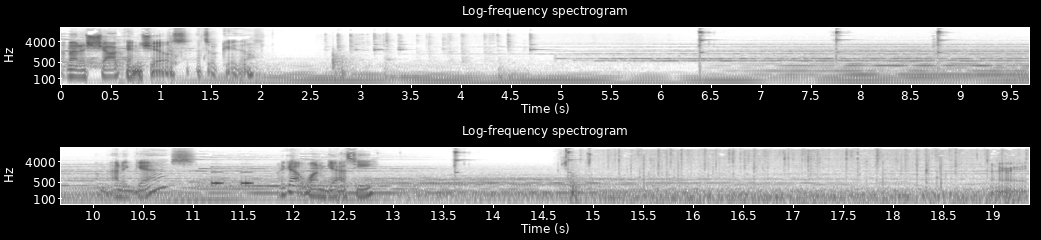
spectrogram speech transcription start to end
I'm out of shotgun shells. That's okay, though. Out of gas? I got one gassy. Alright.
